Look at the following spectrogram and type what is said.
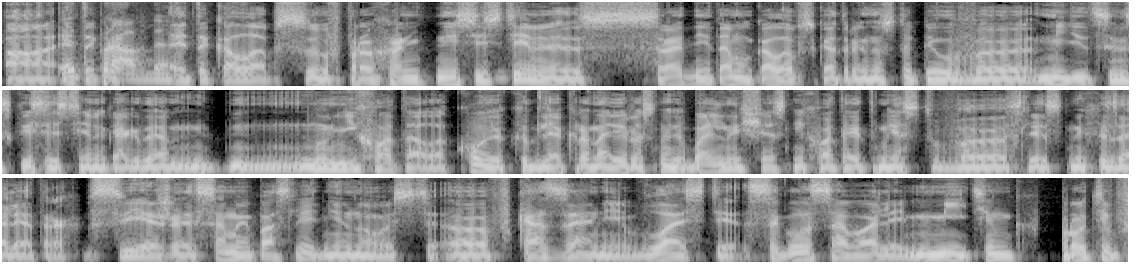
А, это, это правда. Это коллапс в правоохранительной системе, сродни тому коллапсу, который наступил в медицинской системе, когда ну, не хватало коек для коронавирусных больных, сейчас не хватает мест в следственных изоляторах. Свежая, самая последняя новость. Э, В Казани власти согласовали митинг против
